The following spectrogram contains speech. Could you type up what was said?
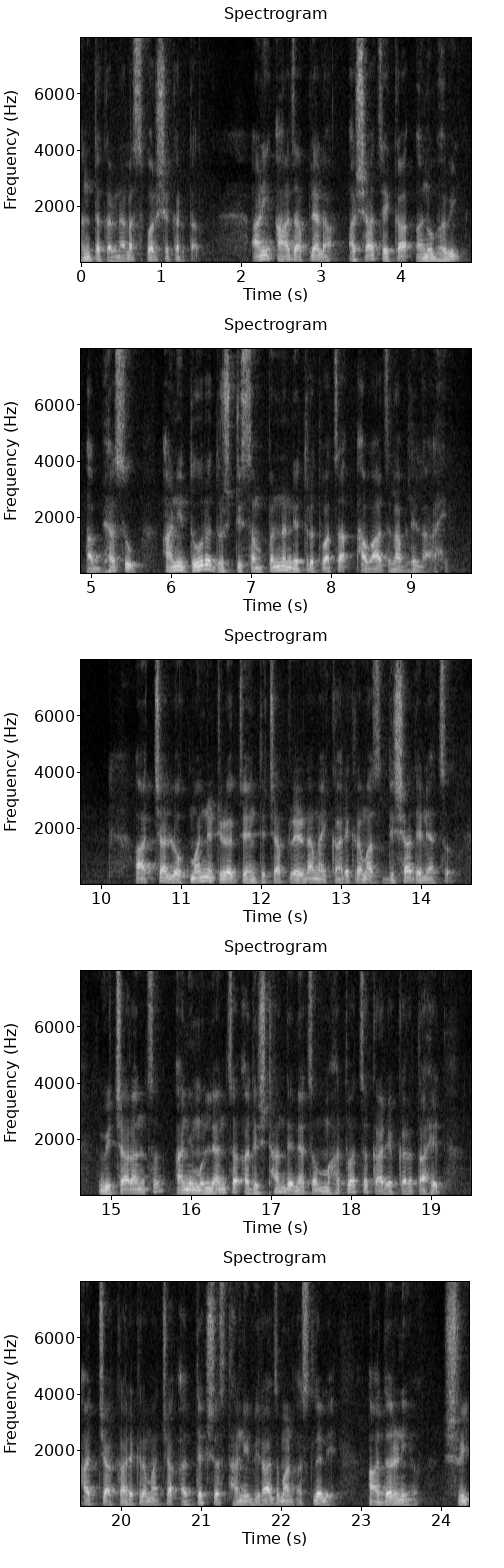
अंतकरणाला स्पर्श करतात. आणि आज आपल्याला अशाच एका अनुभवी अभ्यासू आणि दूरदृष्टीसंपन्न नेतृत्वाचा आवाज लाभलेला आहे. आजच्या लोकमान्य टिळक जयंतीच्या प्रेरणामय कार्यक्रमास दिशा देण्याचं विचारांचं आणि मूल्यांचं अधिष्ठान देण्याचं महत्त्वाचं कार्य करत आहेत आजच्या कार्यक्रमाच्या अध्यक्षस्थानी विराजमान असलेले आदरणीय श्री.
